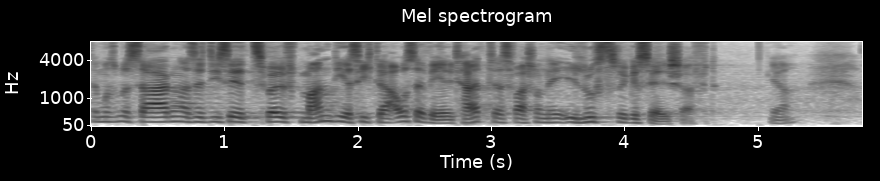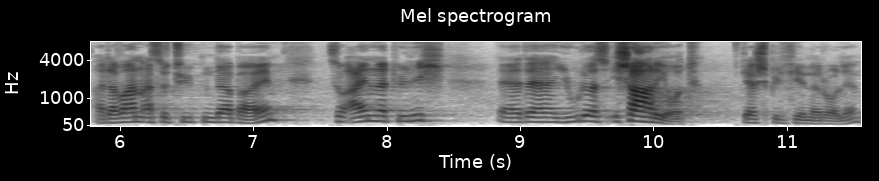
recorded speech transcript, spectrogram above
dann muss man sagen, also diese zwölf Mann, die er sich da auserwählt hat, das war schon eine illustre Gesellschaft. Ja. Da waren also Typen dabei. Zu einem natürlich der Judas Ischariot, der spielt hier eine Rolle.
